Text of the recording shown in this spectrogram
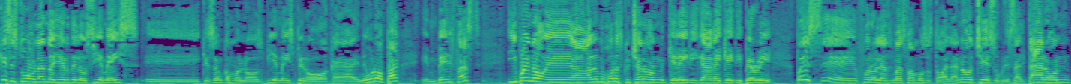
que se estuvo hablando ayer de los CMAs, eh, que son como los BMAs pero acá en Europa, en Belfast. Y bueno, eh, a, lo mejor escucharon que Lady Gaga y Katy Perry, pues eh, fueron las más famosas toda la noche, sobresaltaron.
